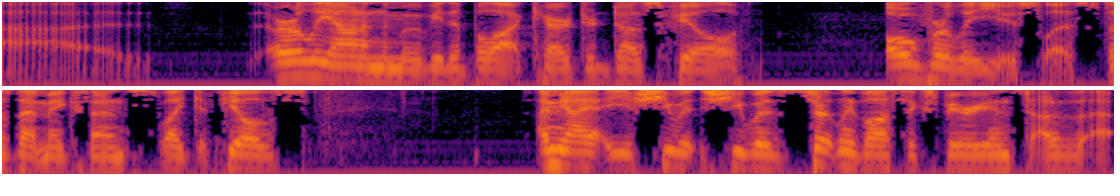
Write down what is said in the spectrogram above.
uh, early on in the movie, the Bullock character does feel overly useless. Does that make sense? Like it feels. I mean, I, she was she was certainly the less experienced out of the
